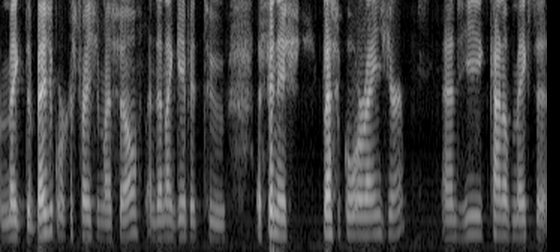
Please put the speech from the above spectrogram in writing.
make the basic orchestration myself, and then I give it to a Finnish classical arranger, and he kind of makes the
